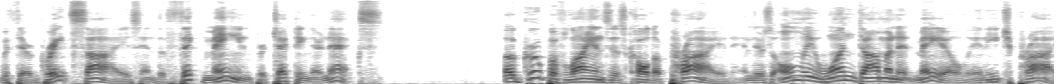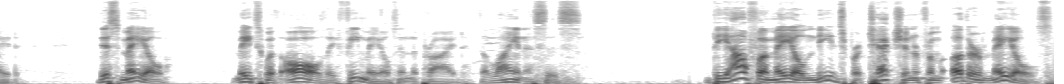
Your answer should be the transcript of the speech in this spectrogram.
with their great size and the thick mane protecting their necks. A group of lions is called a pride, and there's only one dominant male in each pride. This male mates with all the females in the pride, the lionesses. The alpha male needs protection from other males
